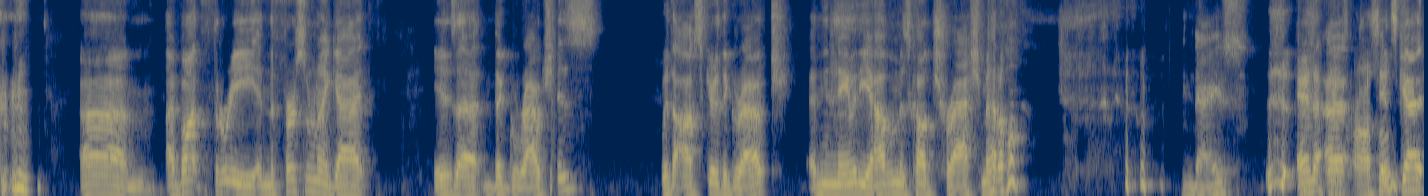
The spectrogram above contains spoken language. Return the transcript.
um I bought three, and the first one I got is uh the Grouches with Oscar the Grouch. And the name of the album is called Trash Metal. Nice. And uh, That's awesome. it's got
